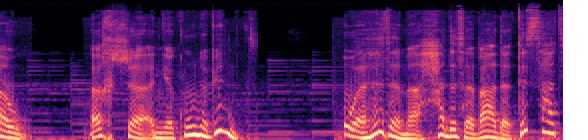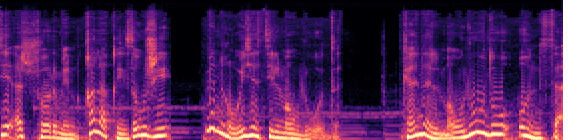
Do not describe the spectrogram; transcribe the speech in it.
أو أخشى أن يكون بنت. وهذا ما حدث بعد تسعة أشهر من قلق زوجي من هوية المولود. كان المولود أنثى.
